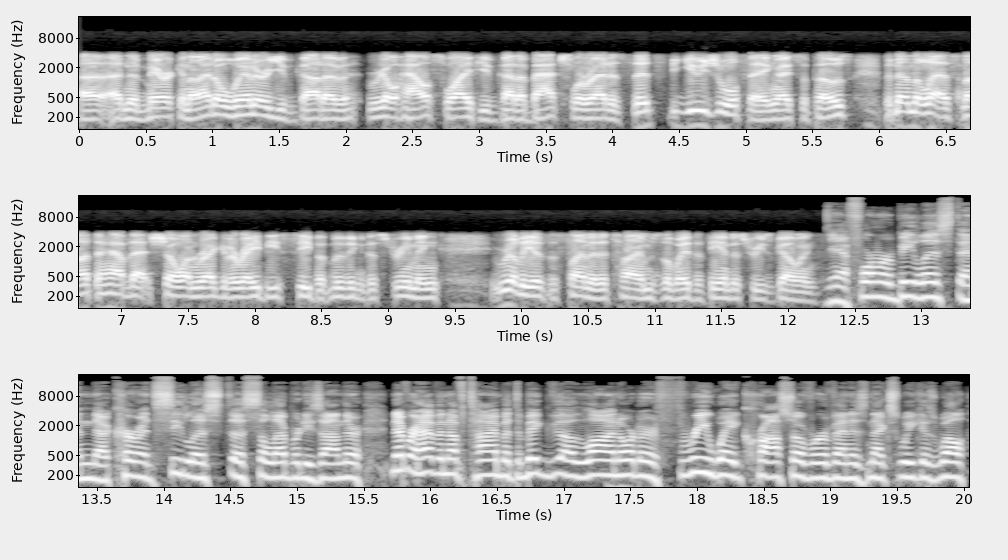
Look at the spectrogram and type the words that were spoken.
uh, an American Idol winner. You've got a Real Housewife. You've got a Bachelorette. It's, it's the usual thing, I suppose. But nonetheless, not to have that show on regular ABC, but moving to streaming, really is a sign of the times. The way that the industry is going. Yeah, former B-list and uh, current C-list uh, celebrities on there. Never have enough time. But the big uh, Law and Order three-way crossover event is next week as well.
